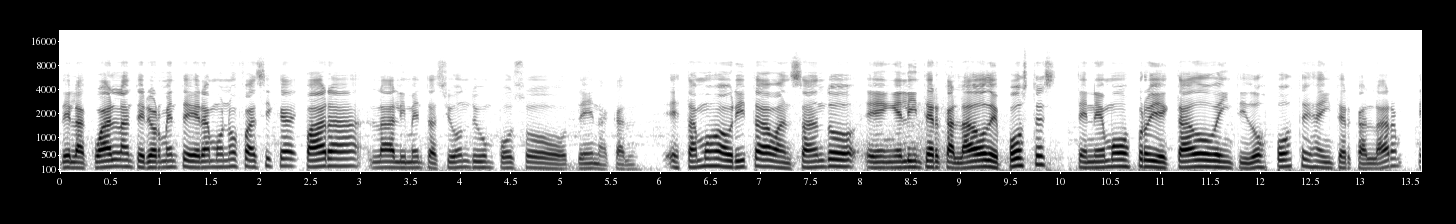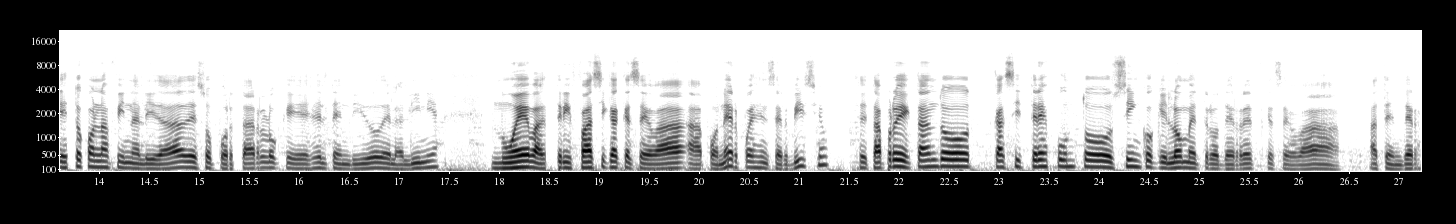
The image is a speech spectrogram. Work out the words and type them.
de la cual anteriormente era monofásica para la alimentación de un pozo de Enacal. Estamos ahorita avanzando en el intercalado de postes. Tenemos proyectado 22 postes a intercalar, esto con la finalidad de soportar lo que es el tendido de la línea nueva trifásica que se va a poner pues en servicio. Se está proyectando casi 3.5 kilómetros de red que se va a atender.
